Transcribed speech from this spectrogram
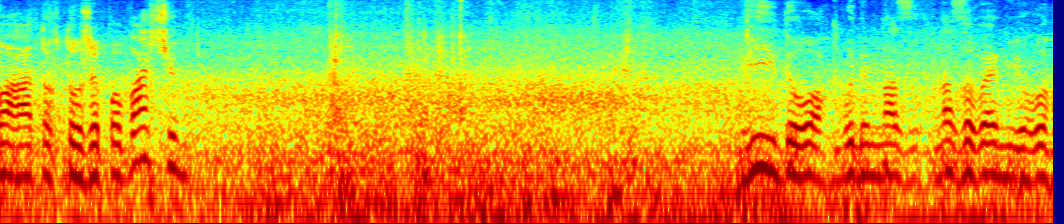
Багато хто вже побачив. Відео, будемо наз... назовемо його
